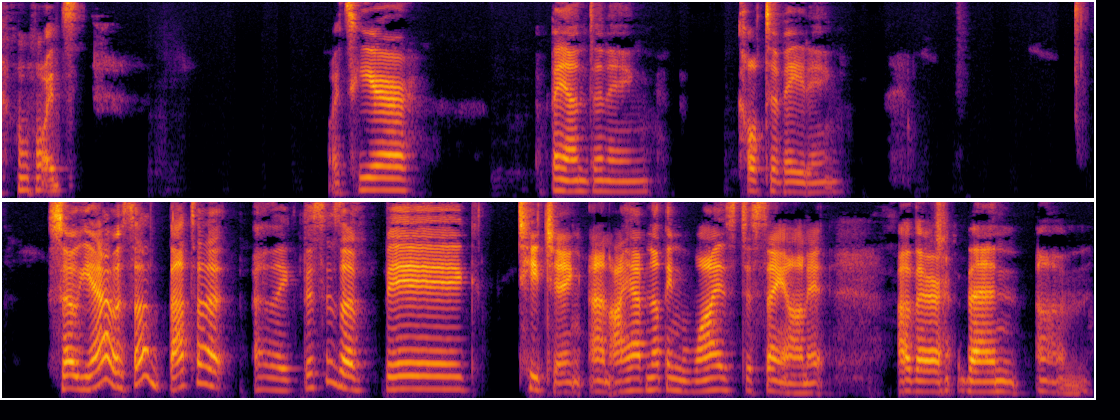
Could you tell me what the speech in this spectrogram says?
what's what's here, abandoning, cultivating. So yeah, that's a, a like this is a big teaching, and I have nothing wise to say on it other than um,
